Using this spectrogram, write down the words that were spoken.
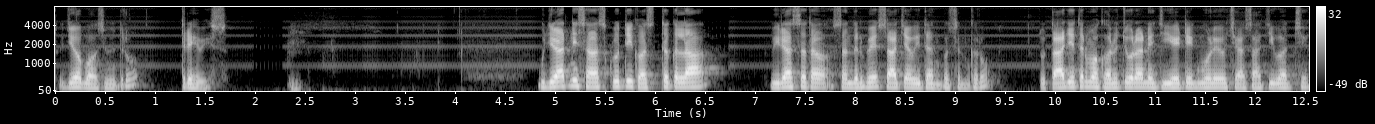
તો જવાબ આવશે મિત્રો ત્રેવીસ. ગુજરાતની સાંસ્કૃતિક હસ્તકલા વિરાસત સંદર્ભે સાચા વિધાન પસંદ કરો. તો તાજેતરમાં ઘરચોરાને જીઆઈ ટેગ મળ્યો છે, આ સાચી વાત છે.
